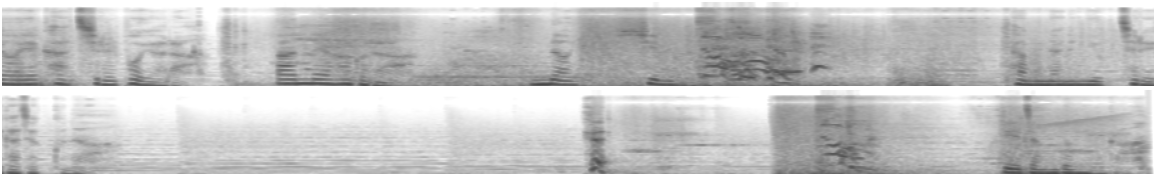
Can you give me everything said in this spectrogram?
너의 가치를 보여라. 안내하거라. 너의 신을. 탐나는 육체를 가졌구나. 이 정도인가?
